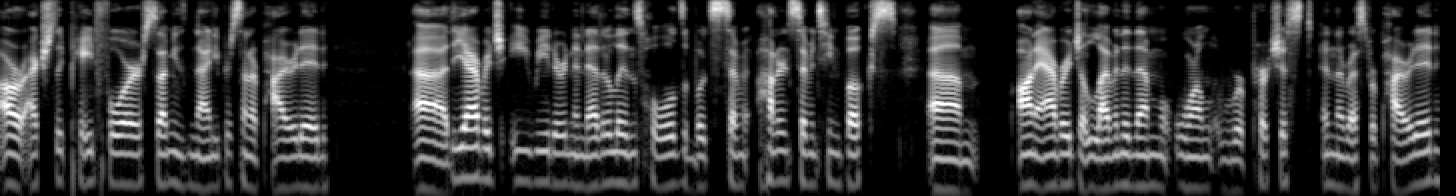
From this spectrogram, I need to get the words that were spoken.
are actually paid for, so that means 90% are pirated. Uh, the average e-reader in the Netherlands holds about seven, 117 books. Um, on average, 11 of them were, were purchased and the rest were pirated.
